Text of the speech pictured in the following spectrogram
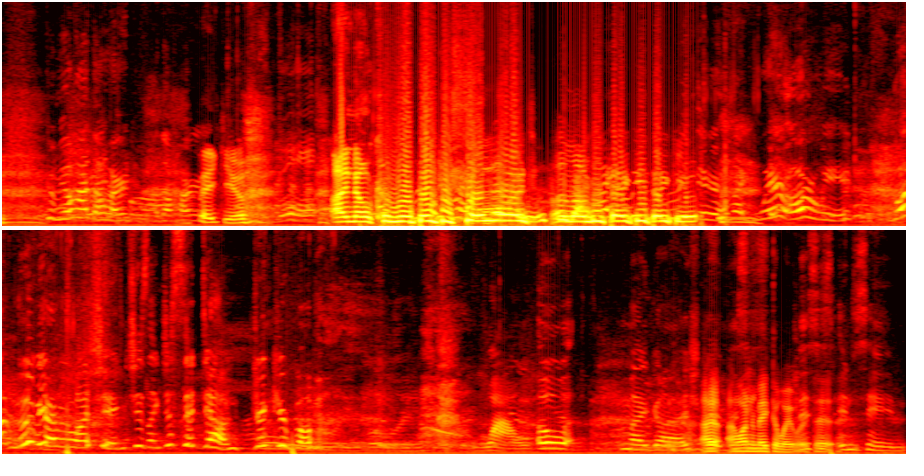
you. Camille had the heart, the heart. Thank you. I know, Camille. Thank you so much. I love you. Thank you. Thank you. I'm like, where are we? What movie are we watching? She's like, just sit down, drink your bubble. Wow. Oh my gosh. I- babe, I wanna make the wait worth This is insane.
